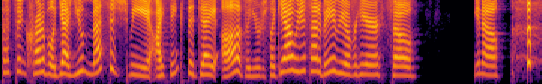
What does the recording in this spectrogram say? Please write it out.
That's incredible. Yeah, you messaged me, I think the day of, and you were just like, Yeah, we just had a baby over here. So, you know,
